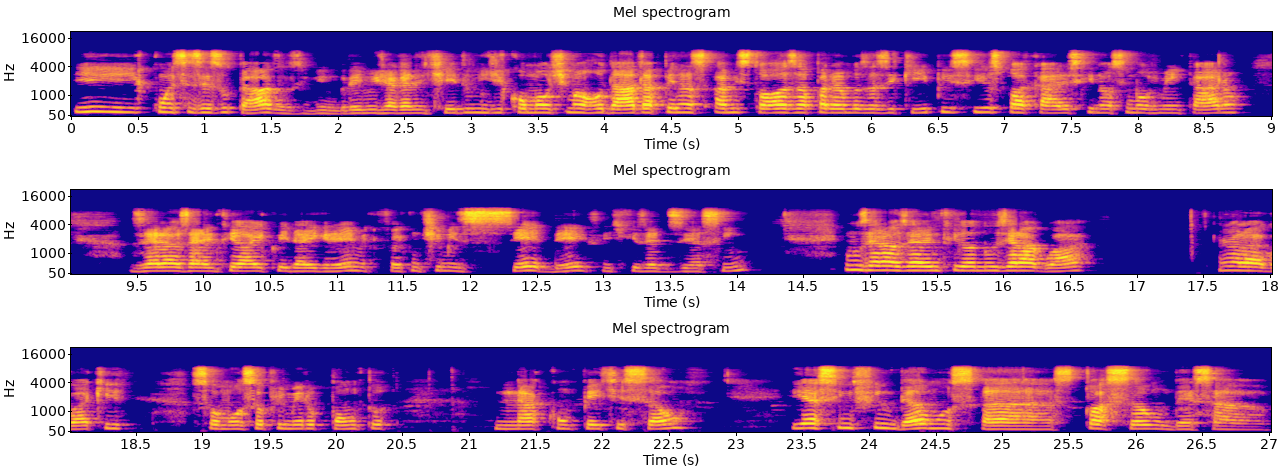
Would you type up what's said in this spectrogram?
E com esses resultados, o Grêmio já garantido indicou uma última rodada apenas amistosa para ambas as equipes e os placares que não se movimentaram. 0 a 0 entre Laico Idá e Grêmio, que foi com time C, D, se a gente quiser dizer assim. Um 0 a 0 entre Lanús e Araguá. Araguá que somou seu primeiro ponto na competição. E assim findamos a situação dessa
